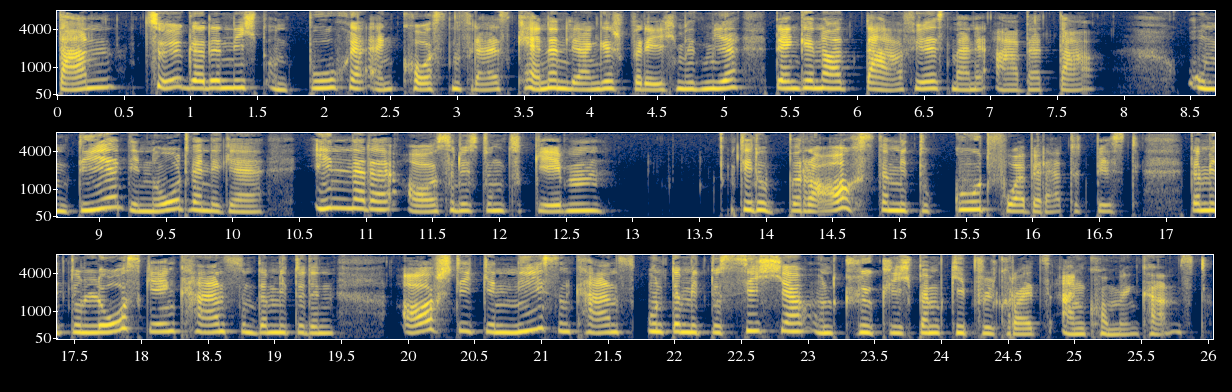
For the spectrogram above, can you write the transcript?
dann zögere nicht und buche ein kostenfreies Kennenlerngespräch mit mir, denn genau dafür ist meine Arbeit da, um dir die notwendige innere Ausrüstung zu geben, die du brauchst, damit du gut vorbereitet bist, damit du losgehen kannst und damit du den Aufstieg genießen kannst und damit du sicher und glücklich beim Gipfelkreuz ankommen kannst.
